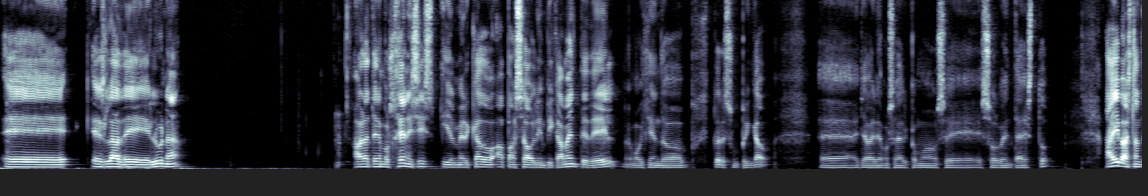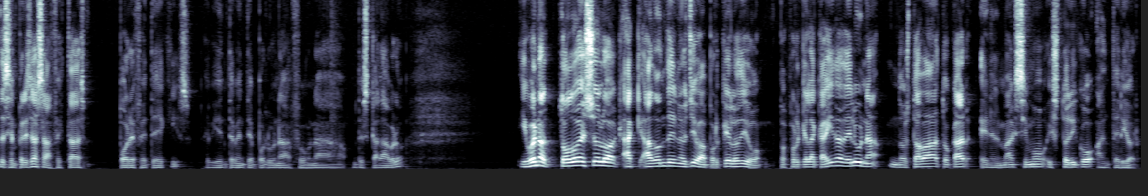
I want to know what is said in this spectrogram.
eh, es la de Luna. Ahora tenemos Génesis y el mercado ha pasado olímpicamente de él, como diciendo, pues, tú eres un pringao. Eh, ya veremos a ver cómo se solventa esto. Hay bastantes empresas afectadas por FTX, evidentemente por Luna fue una, un descalabro. Y bueno, todo eso a, dónde nos lleva? ¿Por qué lo digo? Pues porque la caída de Luna nos daba a tocar en el máximo histórico anterior.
